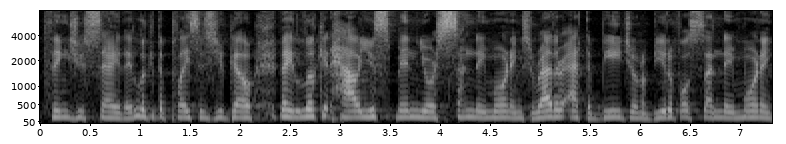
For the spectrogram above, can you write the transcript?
things you say, they look at the places you go, they look at how you spend your Sunday mornings. Rather, at the beach on a beautiful Sunday morning,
